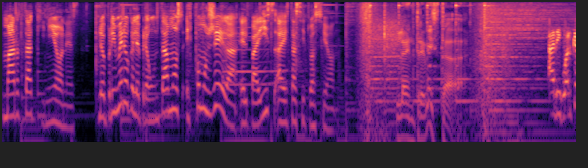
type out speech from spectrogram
Marta Quiñones. Lo primero que le preguntamos es cómo llega el país a esta situación. La entrevista. Al igual que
